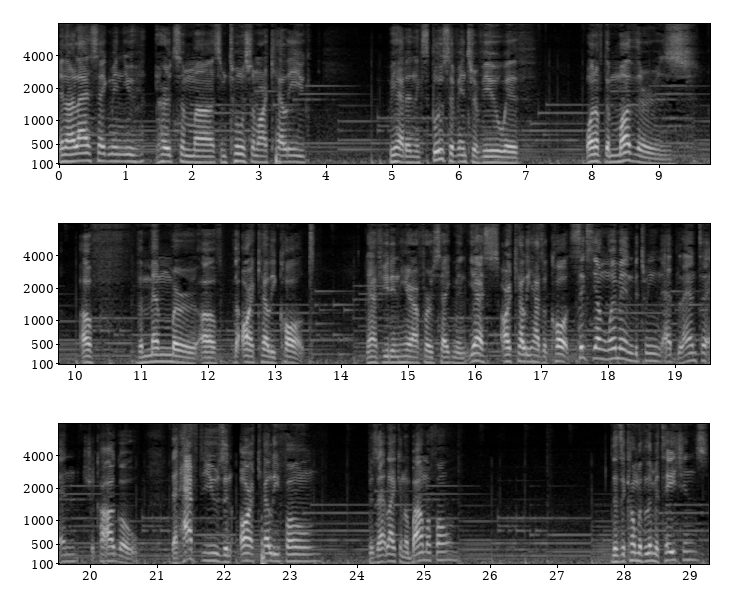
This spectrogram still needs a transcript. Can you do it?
In our last segment, you heard some uh, some tunes from R. Kelly. We had an exclusive interview with one of the mothers of the member of the R. Kelly cult. Now, if you didn't hear our first segment, yes, R. Kelly has a cult. Six young women between Atlanta and Chicago that have to use an R. Kelly phone. Is that like an Obama phone? Does it come with limitations?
